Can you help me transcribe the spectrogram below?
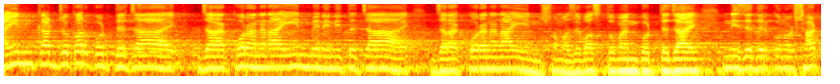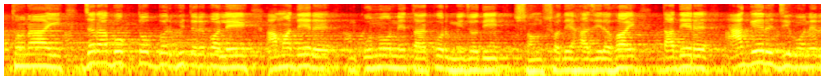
আইন কার্যকর করতে চায়, যারা কোরআনের আইন মেনে নিতে চায়, যারা কোরআনের আইন সমাজে বাস্তবায়ন করতে যায়, নিজেদের কোনো স্বার্থ নাই, যারা বক্তব্যের ভিতরে বলে, আমাদের কোনো নেতা কর্মী যদি সংসদে হাজির হয়, তাদের আগের জীবনের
